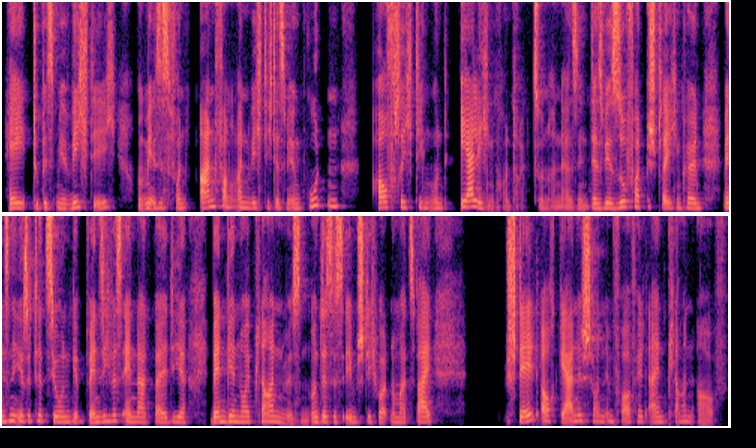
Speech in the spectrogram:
hey, du bist mir wichtig. Und mir ist es von Anfang an wichtig, dass wir im guten, aufrichtigen und ehrlichen Kontakt zueinander sind, dass wir sofort besprechen können, wenn es eine Irritation gibt, wenn sich was ändert bei dir, wenn wir neu planen müssen. Und das ist eben Stichwort Nummer zwei stellt auch gerne schon im Vorfeld einen Plan auf.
